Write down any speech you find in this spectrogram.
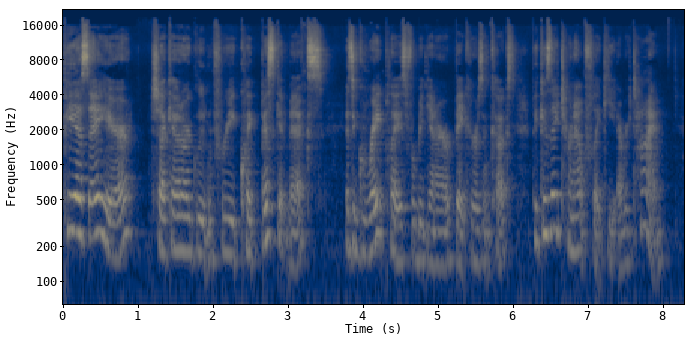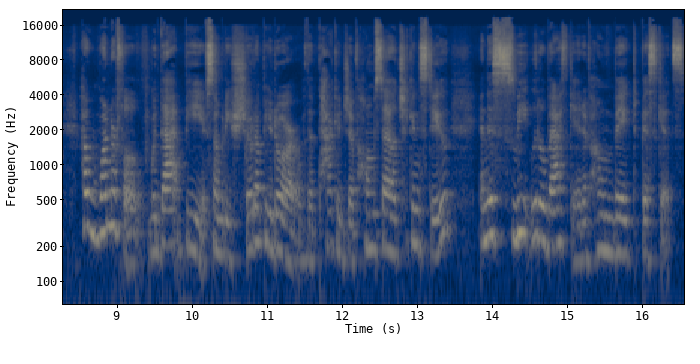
PSA here check out our gluten free quick biscuit mix. It's a great place for beginner bakers and cooks because they turn out flaky every time. How wonderful would that be if somebody showed up your door with a package of homestyle chicken stew and this sweet little basket of home baked biscuits?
